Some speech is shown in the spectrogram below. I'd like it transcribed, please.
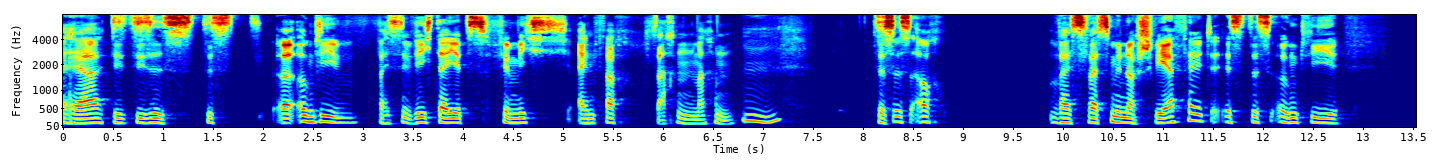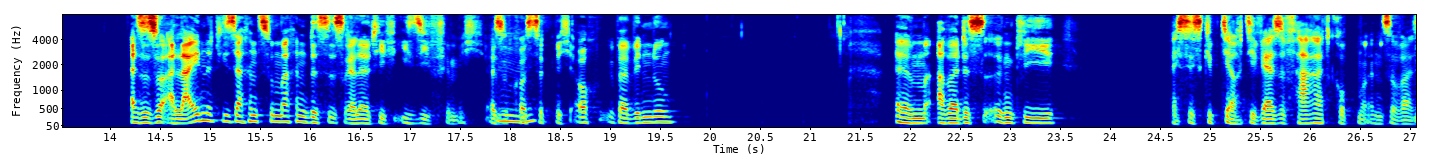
ja, die, dieses, das, äh, irgendwie, weiß nicht, will ich da jetzt für mich einfach Sachen machen. Das ist auch, was, was mir noch schwerfällt, ist das irgendwie, also so alleine die Sachen zu machen, das ist relativ easy für mich. Also kostet mich auch Überwindung. Ähm, aber das irgendwie, weißt du, es gibt ja auch diverse Fahrradgruppen und sowas.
